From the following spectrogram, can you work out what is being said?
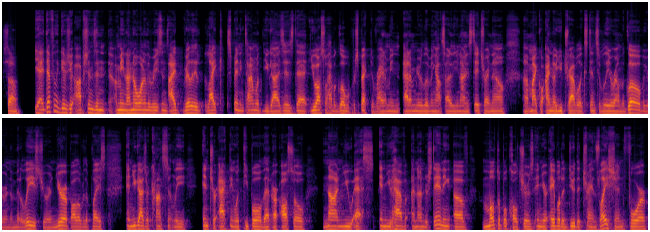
So yeah, it definitely gives you options. And I mean, I know one of the reasons I really like spending time with you guys is that you also have a global perspective, right? I mean, Adam, you're living outside of the United States right now. Uh, Michael, I know you travel extensively around the globe. You're in the Middle East, you're in Europe, all over the place. And you guys are constantly interacting with people that are also non US. And you have an understanding of multiple cultures and you're able to do the translation for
